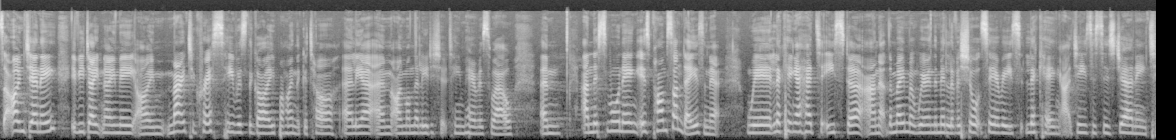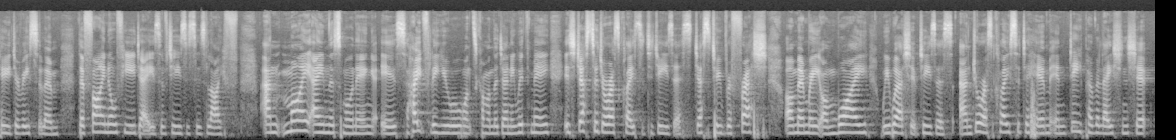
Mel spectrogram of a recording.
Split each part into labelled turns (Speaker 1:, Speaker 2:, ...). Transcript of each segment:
Speaker 1: so I'm Jenni. If you don't know me, I'm married to Chris. He was the guy behind the guitar earlier. Um, I'm on the leadership team here as well. Um, and this morning is Palm Sunday, isn't it? We're looking ahead to Easter, and at the moment, we're in the middle of a short series looking at Jesus' journey to Jerusalem, the final few days of Jesus' life. And my aim this morning is hopefully you all want to come on the journey with me, is just to draw us closer to Jesus, just to refresh our memory on why we worship Jesus and draw us closer to Him in deeper relationship.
